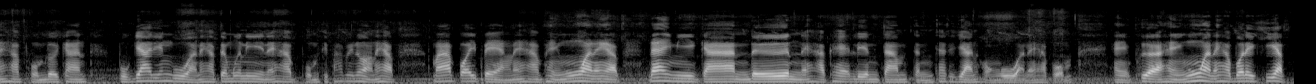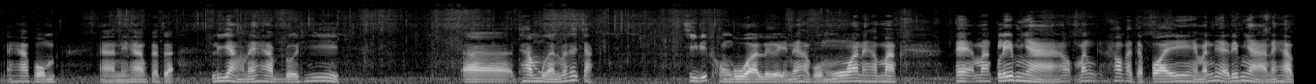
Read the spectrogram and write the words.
นะครับ ผมโดยการปลูกหญ้าเลี้ยงวัวนะครับ แต่เมื่อนี้นะครับ ผมสิภาพพี่น้องนะครับ มาปล่อยแปลงนะครับให้งัวนะครับ ได้มีการเดินนะครับแทะเรียนตามสัญชาตญาณของวัวนะครับ ผมให้เพื่อให้งัวนะครับบ่ได้เครียดนะครับ ผมอ่านี่ครับก็จะเลี้ยงนะครับโดยที่ ทำเหมือนวัฏจักรชีวิตของวัวเลยนะครับผมงัวนะครับมักแทะมักเล็บหญ้ามันเข้ากับจะปล่อยให้มันแทะเล็บหญ้านะครับ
